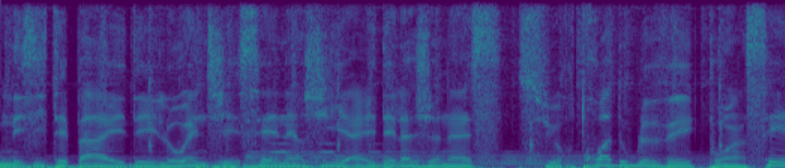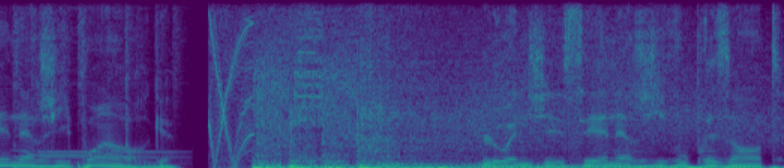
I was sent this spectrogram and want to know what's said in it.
N'hésitez pas à aider l'ONG CNRJ à aider la jeunesse sur www.cnrj.org. L'ONG CNRJ vous présente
